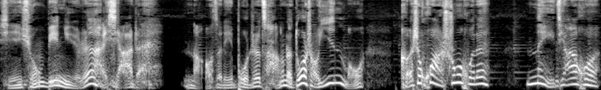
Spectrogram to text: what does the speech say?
心胸比女人还狭窄，脑子里不知藏着多少阴谋。可是话说回来，那家伙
